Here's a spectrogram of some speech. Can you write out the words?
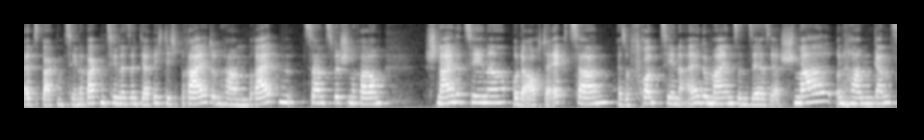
als Backenzähne. Backenzähne sind ja richtig breit und haben einen breiten Zahnzwischenraum. Schneidezähne oder auch der Eckzahn, also Frontzähne allgemein, sind sehr, sehr schmal und haben einen ganz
